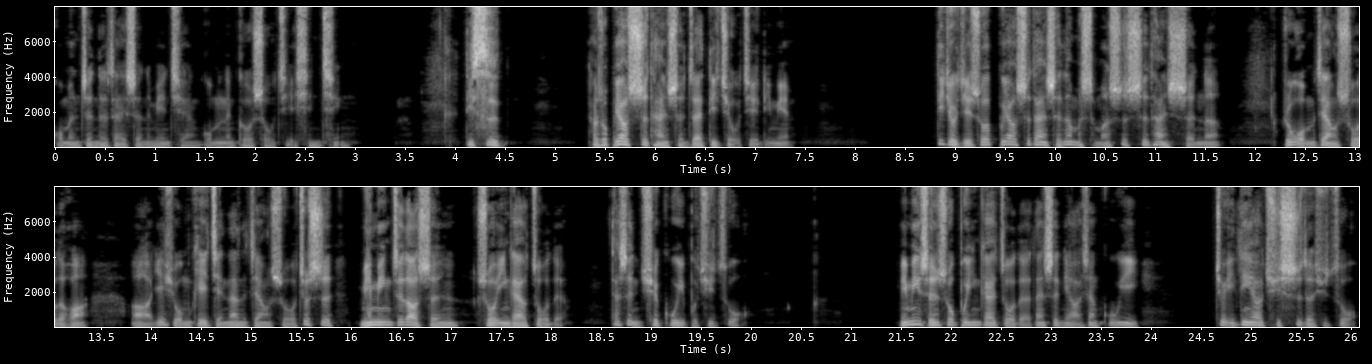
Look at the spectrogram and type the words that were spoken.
我们真的在神的面前，我们能够守节心情。第四，他说不要试探神，在第九节里面，第九节说不要试探神。那么什么是试探神呢？如果我们这样说的话，啊，也许我们可以简单的这样说，就是明明知道神说应该要做的，但是你却故意不去做；明明神说不应该做的，但是你好像故意就一定要去试着去做。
